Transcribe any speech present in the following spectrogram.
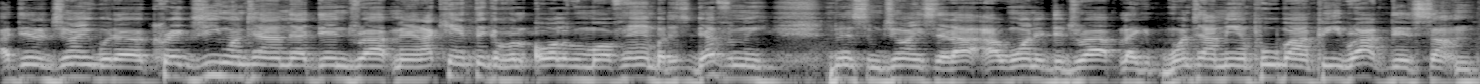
I did a joint with uh, Craig G one time that didn't drop, man. I can't think of all of them offhand, but it's definitely been some joints that I, I wanted to drop. Like one time, me and Puba and Pete Rock did something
